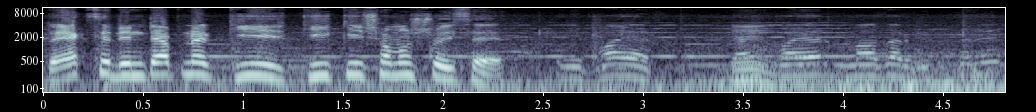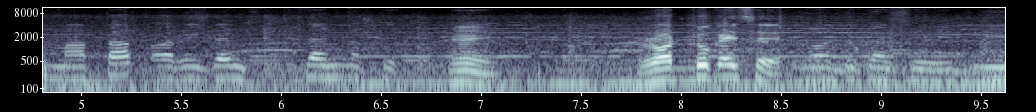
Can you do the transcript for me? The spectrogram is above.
তো অ্যাক্সিডেন্টে আপনার কি কি কি সমস্যা হয়েছে? এই ফায়ার ফায়ার মাথার ভিতরে মাথা আর এই হ্যাঁ। রড ঢুকাইছে? রড ঢুকাইছে। এই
